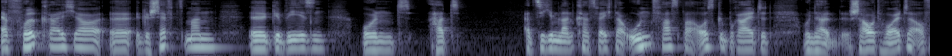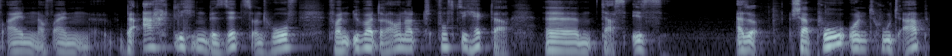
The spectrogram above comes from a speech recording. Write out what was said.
erfolgreicher äh, Geschäftsmann äh, gewesen und hat hat sich im Landkreis Fechter unfassbar ausgebreitet und schaut heute auf einen, auf einen beachtlichen Besitz und Hof von über 350 Hektar. Ähm, das ist, also Chapeau und Hut ab,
